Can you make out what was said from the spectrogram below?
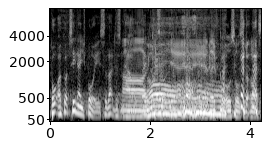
bo- I've got teenage boys, so that doesn't help. Ah, They've okay. got- yeah, yeah, yeah, they've got all sorts of devices.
